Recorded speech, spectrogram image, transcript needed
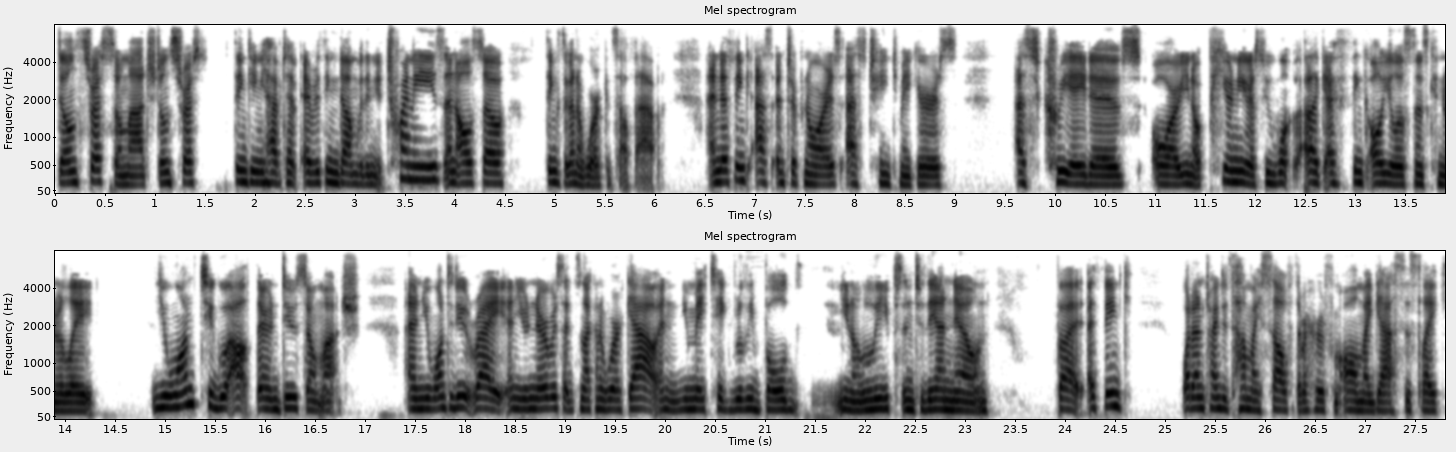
don't stress so much, don't stress thinking you have to have everything done within your 20s, and also things are going to work itself out. And I think as entrepreneurs, as change makers, as creatives, or, you know, pioneers, we want, like, I think all your listeners can relate. You want to go out there and do so much and you want to do it right and you're nervous that it's not going to work out and you may take really bold you know leaps into the unknown but I think what I'm trying to tell myself that I heard from all my guests is like,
